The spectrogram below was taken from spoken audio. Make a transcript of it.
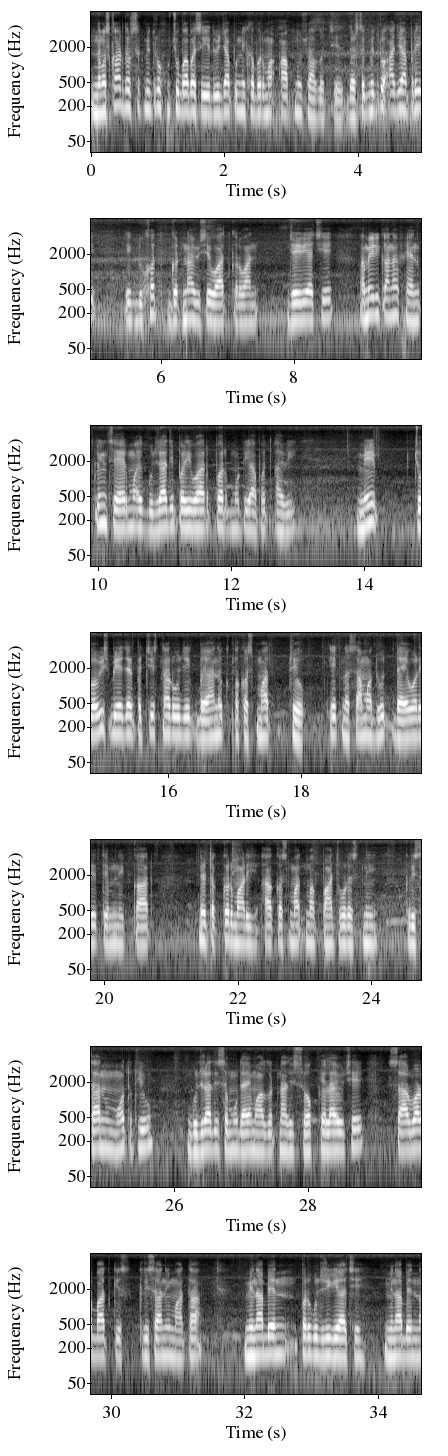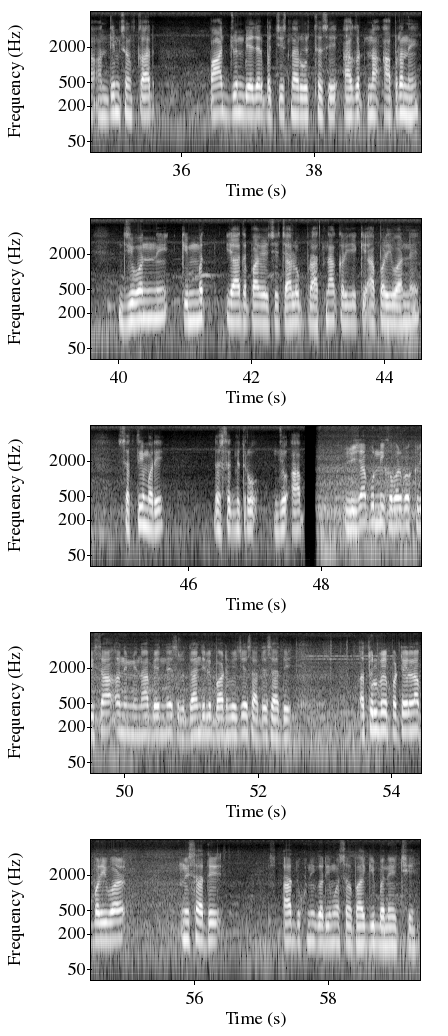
નમસ્કાર દર્શક મિત્રો, હું છું બાબા સૈયદ વિજાપુરની ખબરમાં આપનું સ્વાગત છે. દર્શક મિત્રો, આજે આપણે એક દુઃખદ ઘટના વિશે વાત કરવા જઈ રહ્યા છીએ. અમેરિકાના ફેન્કલિન શહેરમાં એક ગુજરાતી પરિવાર પર મોટી આફત આવી. મે ચોવીસ બે હજાર પચીસના રોજ એક ભયાનક અકસ્માત થયો. એક નશામાં ધૂત ડ્રાઈવરે તેમની કારને ટક્કર મારી. આ અકસ્માતમાં પાંચ વર્ષની ક્રિસાનું મોત થયું. ગુજરાતી સમુદાયમાં આ ઘટનાથી શોક ફેલાયો છે. સારવાર બાદ ક્રિશાની માતા મીનાબેન પર ગુજરી ગયા છે. મીનાબેનના અંતિમ સંસ્કાર પાંચ જૂન બે હજાર પચીસના રોજ થશે. આ ઘટના આપણને જીવનની કિંમત યાદ અપાવે છે. ચાલો પ્રાર્થના કરીએ કે આ પરિવારને શક્તિ મળે. દર્શક મિત્રો, જો આપ વિજાપુરની ખબર પર ક્રિશા અને મીનાબેનને શ્રદ્ધાંજલિ પાઠવી છે, સાથે સાથે અતુલભાઈ પટેલના પરિવારની સાથે આ દુઃખની ઘડીમાં સહભાગી બને છે.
